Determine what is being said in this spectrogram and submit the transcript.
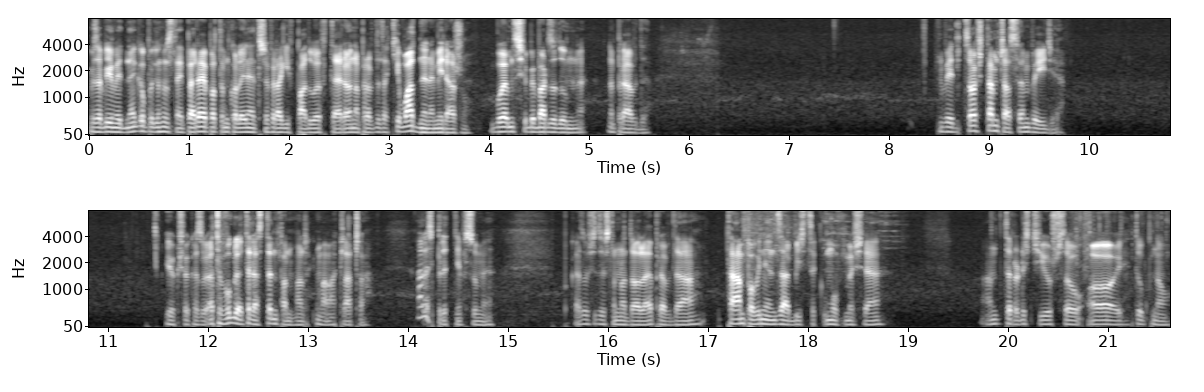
Zabiłem jednego, podniosłem snajperę, potem kolejne trzy fragi wpadły w tero. Naprawdę takie ładne na mirażu. Byłem z siebie bardzo dumny. Naprawdę. Więc coś tam czasem wyjdzie. Jak się okazuje. A to w ogóle teraz ten pan ma, ma klacza. Ale sprytnie w sumie. Pokazał się coś tam na dole, prawda? Tam powinien zabić, tak umówmy się. Antyterroryści już są... Oj, tupnął.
